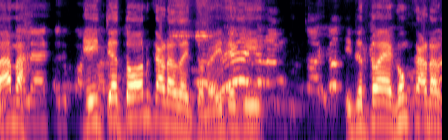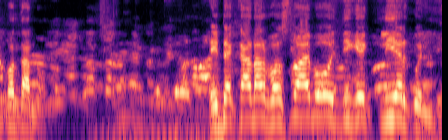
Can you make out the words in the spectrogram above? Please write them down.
না, না, এইটা তো কাটা যাইতো না এটা কি? এটা তো এখন কাটার কথা না। এটা কাটার প্রশ্ন আইব ওইদিকে ক্লিয়ার করলি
